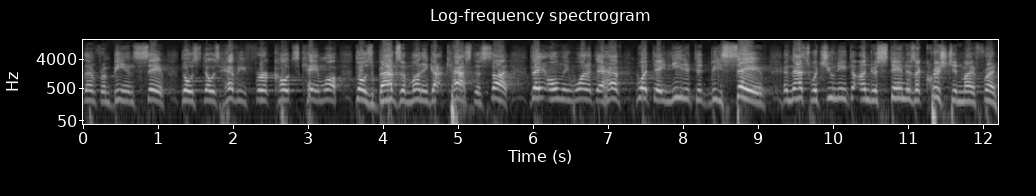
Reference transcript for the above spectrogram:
them from being saved. Those, those heavy fur coats came off. Those bags of money got cast aside. They only wanted to have what they needed to be saved. And that's what you need to understand as a Christian, my friend.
